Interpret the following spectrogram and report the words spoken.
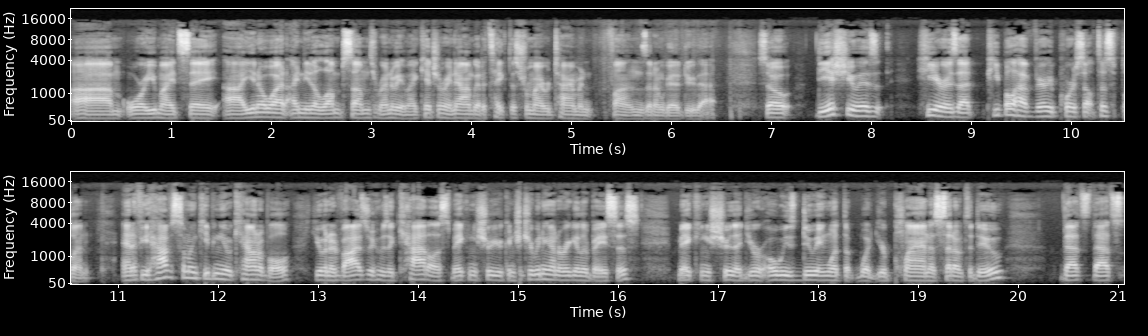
Um, or you might say, uh, you know what, I need a lump sum to renovate my kitchen right now. I'm going to take this from my retirement funds and I'm going to do that. So the issue is here is that people have very poor self discipline. And if you have someone keeping you accountable, you have an advisor who's a catalyst, making sure you're contributing on a regular basis, making sure that you're always doing what the, what your plan is set out to do that's that's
